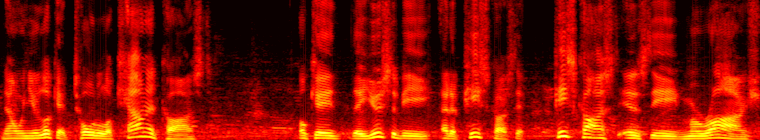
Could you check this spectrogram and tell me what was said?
Now, when you look at total accounted cost, okay, they used to be at a piece cost. Piece cost is the mirage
